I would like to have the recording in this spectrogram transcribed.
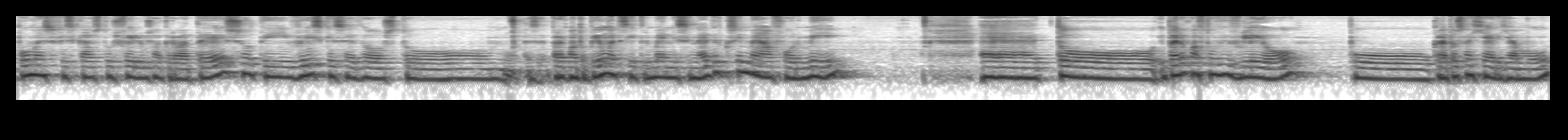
πούμε φυσικά στους φίλους ακροατές ότι βρίσκεσαι εδώ στο... Πραγματοποιούμε τη συγκεκριμένη συνέντευξη με αφορμή ε, το υπέροχο αυτό βιβλίο που κρατώ στα χέρια μου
